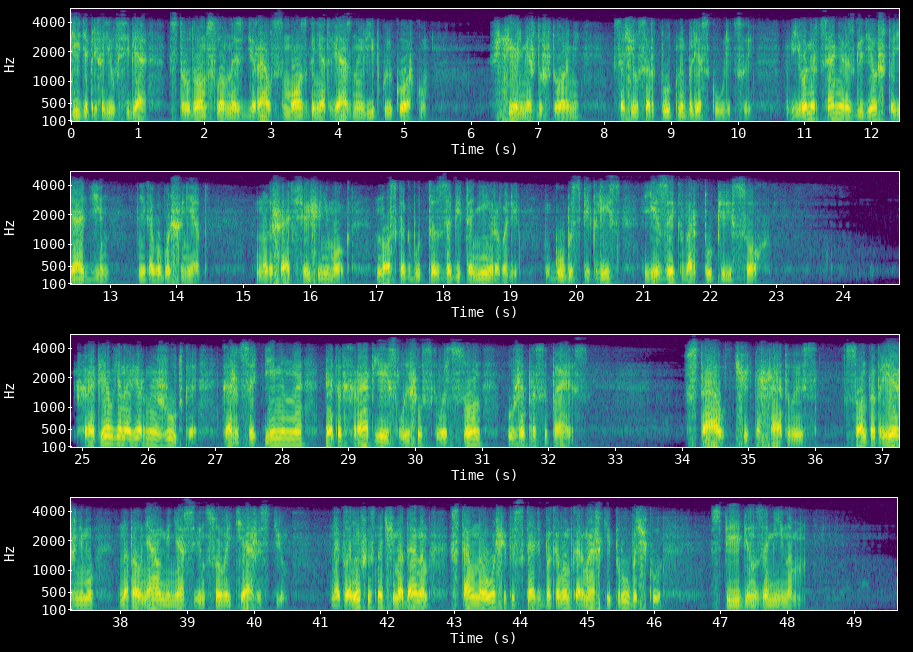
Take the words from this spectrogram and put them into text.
Сидя приходил в себя — с трудом словно сдирал с мозга неотвязную липкую корку. В щель между шторами сочился ртутный блеск улицы. В его мерцании разглядел, что я один, никого больше нет. Но дышать все еще не мог. Нос как будто забетонировали, губы спеклись, язык во рту пересох. Храпел я, наверное, жутко. Кажется, именно этот храп я и слышал сквозь сон, уже просыпаясь. Встал, чуть пошатываясь, сон по-прежнему наполнял меня свинцовой тяжестью. Наклонившись над чемоданом, стал на ощупь искать в боковом кармашке трубочку с перебензамином.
